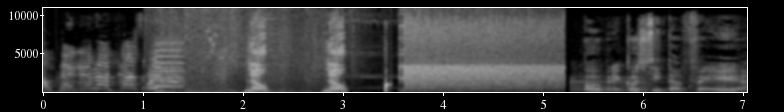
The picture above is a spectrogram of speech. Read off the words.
¡No! ¡Dejé la casa! Nope. Nope. Pobre cosita fea.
